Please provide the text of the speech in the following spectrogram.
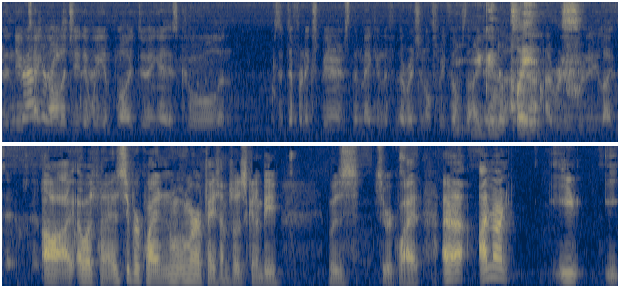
the new technology that we employed doing it is cool, and it's a different experience than making the original three films that I You did. gonna play it? I really, really liked it. It was. Oh, I, I was playing. It's super quiet, and we're on FaceTime, so it's gonna be. It was super quiet. I, I'm not e- e-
